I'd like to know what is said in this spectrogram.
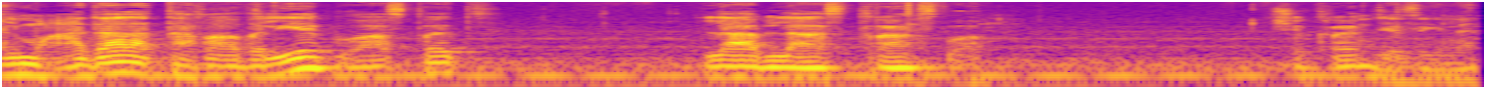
المعادلة التفاضلية بواسطة Laplace transform شكرا جزيلا.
